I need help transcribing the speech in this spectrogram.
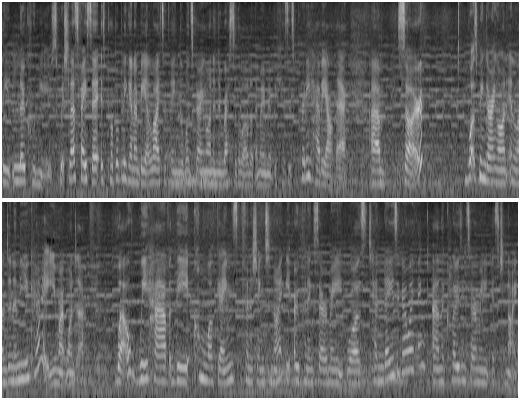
the local news, which let's face it, is probably going to be a lighter thing than what's going on in the rest of the world at the moment because it's pretty heavy out there. Um, so, what's been going on in London and the UK, you might wonder? Well, we have the Commonwealth Games finishing tonight. The opening ceremony was 10 days ago, I think, and the closing ceremony is tonight.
